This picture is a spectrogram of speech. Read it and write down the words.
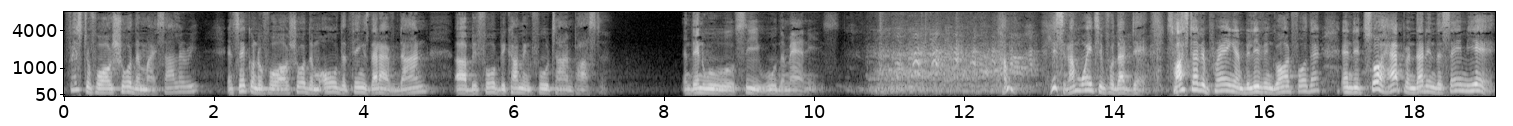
First of all, I'll show them my salary. And second of all, I'll show them all the things that I've done uh, before becoming full-time pastor. And then we will see who the man is. I'm, listen, I'm waiting for that day. So I started praying and believing God for that. And it so happened that in the same year,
